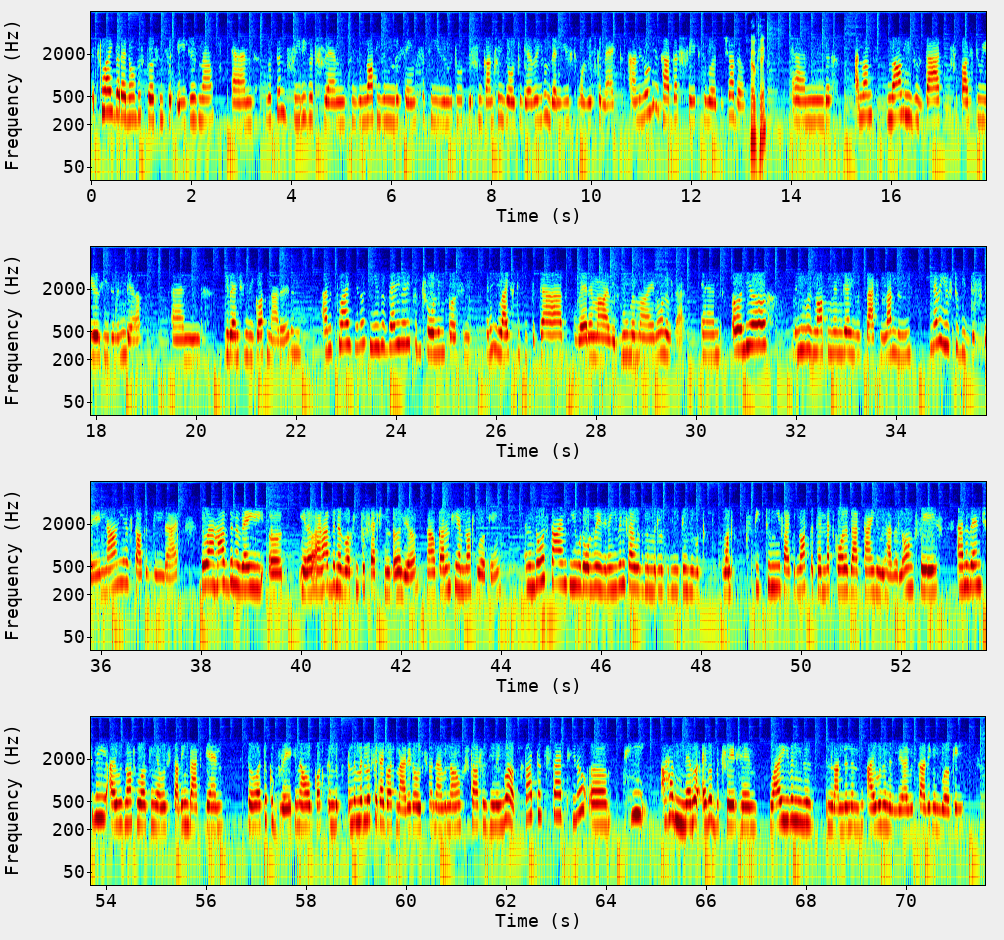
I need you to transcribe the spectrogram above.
It's like that I know this person for ages now, and we've been really good friends. We were not even in the same cities, in the two different countries altogether. Even then, we used to always connect, and we always had that faith towards each other. Okay. and and once now he was back for past two years he's in India. And eventually we got married. And and it's like you know he is a very very controlling person. You know he likes to keep a tab. Where am I? With whom am I? And all of that. And earlier when he was not in India he was back in London he never used to be this way now he has started being that though I have been a very uh, you know, I have been a working professional earlier. Now, currently, I'm not working. And in those times, he would always, you know, even if I was in the middle of the meeting, he would want to speak to me. If I could not attend that call at that time, he would have a long face. And eventually, I was not working. I was studying back again. So I took a break, and now got in the in the middle of it. I got married also, and I will now start resuming work. But it's that you know, um, he. I have never ever betrayed him. Why even he was in London and I was in India. I was studying and working,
